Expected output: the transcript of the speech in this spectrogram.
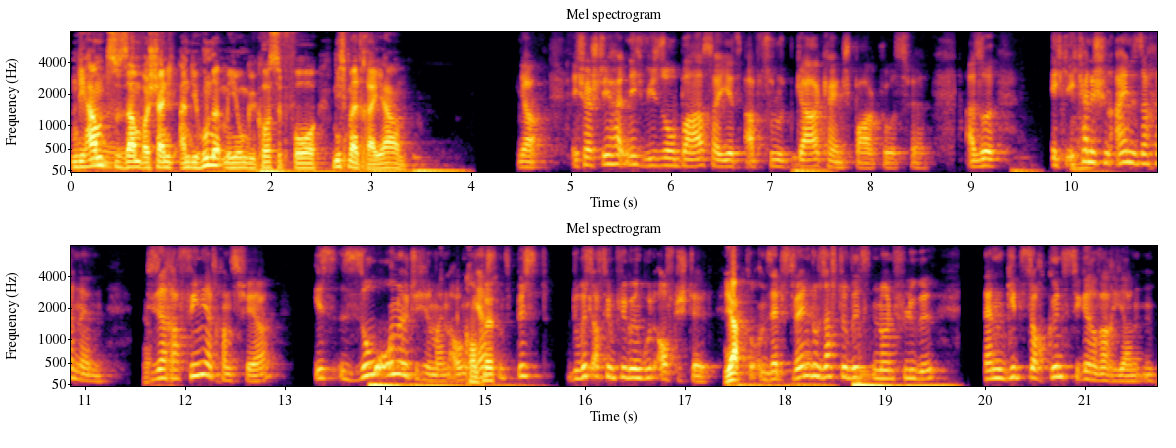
Und die haben mhm. zusammen wahrscheinlich an die 100 Millionen gekostet vor nicht mal drei Jahren. Ja, ich verstehe halt nicht, wieso Barca jetzt absolut gar keinen Sparkurs fährt. Also, ich, ich kann dir schon eine Sache nennen. Ja. Dieser Rafinha-Transfer ist so unnötig in meinen Augen. Komplett. Erstens bist du bist auf den Flügeln gut aufgestellt. Ja. So, und selbst wenn du sagst, du willst einen neuen Flügel, dann gibt es doch günstigere Varianten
